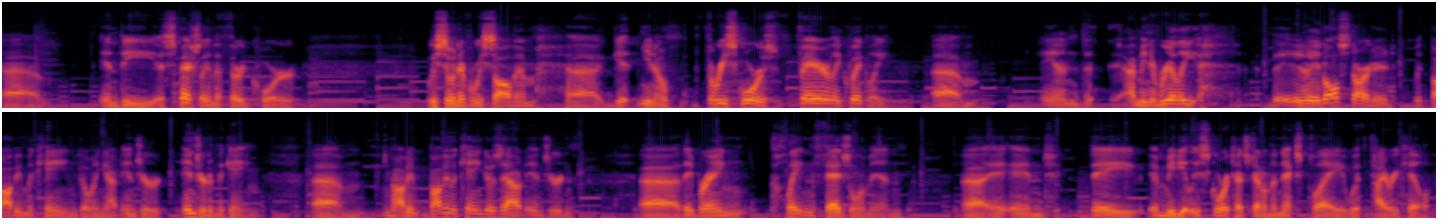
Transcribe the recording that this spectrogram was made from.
uh, in the especially in the third quarter we saw whenever we saw them uh, get you know three scores fairly quickly, um, and I mean it really it, all started with Bobby McCain going out injured injured in the game. Um, Bobby Bobby McCain goes out injured. Uh, they bring Clayton Fejedelem in, uh, and they immediately score a touchdown on the next play with Tyreek Hill,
